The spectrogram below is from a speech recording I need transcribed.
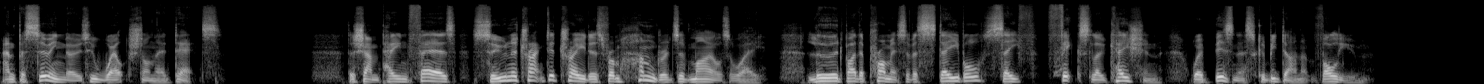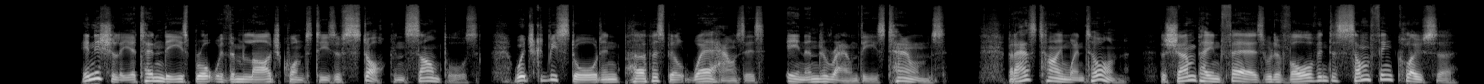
and pursuing those who welched on their debts. The Champagne fairs soon attracted traders from hundreds of miles away, lured by the promise of a stable, safe, fixed location where business could be done at volume. Initially, attendees brought with them large quantities of stock and samples, which could be stored in purpose built warehouses in and around these towns. But as time went on, the Champagne fairs would evolve into something closer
